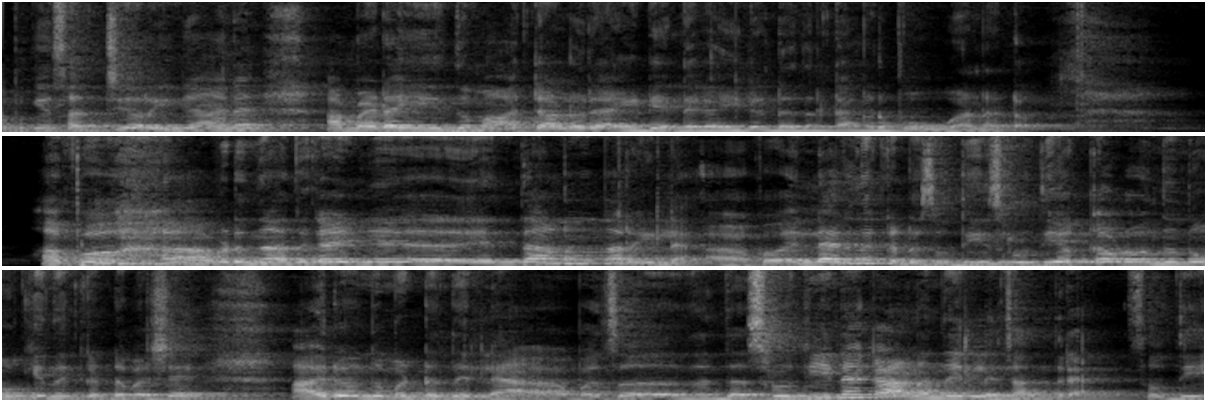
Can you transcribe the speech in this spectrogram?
അപ്പോൾ സച്ചി പറയും ഞാൻ അമ്മയുടെ ഈ ഇത് മാറ്റാനുള്ള ഒരു ഐഡിയ എന്റെ കയ്യിലുണ്ട് എന്നിട്ട് അങ്ങോട്ട് പോവുകയാണ് കേട്ടോ. അപ്പോൾ അവിടുന്ന് അത് കഴിഞ്ഞ് എന്താണെന്നൊന്നും അറിയില്ല. അപ്പോൾ എല്ലാവരും നിൽക്കുന്നുണ്ട്. ശ്രുതി ശ്രുതിയും ഒക്കെ അവിടെ വന്ന് നോക്കി നിൽക്കുന്നുണ്ട്. പക്ഷേ ആരും ഒന്നും മിണ്ടുന്നില്ല. എന്താ ശ്രുതിനെ കാണുന്നില്ല ചന്ദ്ര. ശ്രുതി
